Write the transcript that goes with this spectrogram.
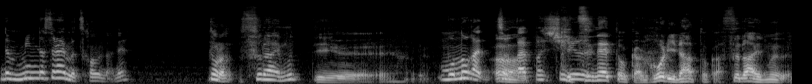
でもみんなスライム使うんだねだからスライムっていうものが、そううんかやっぱ主流キツネとかゴリラとかスライム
